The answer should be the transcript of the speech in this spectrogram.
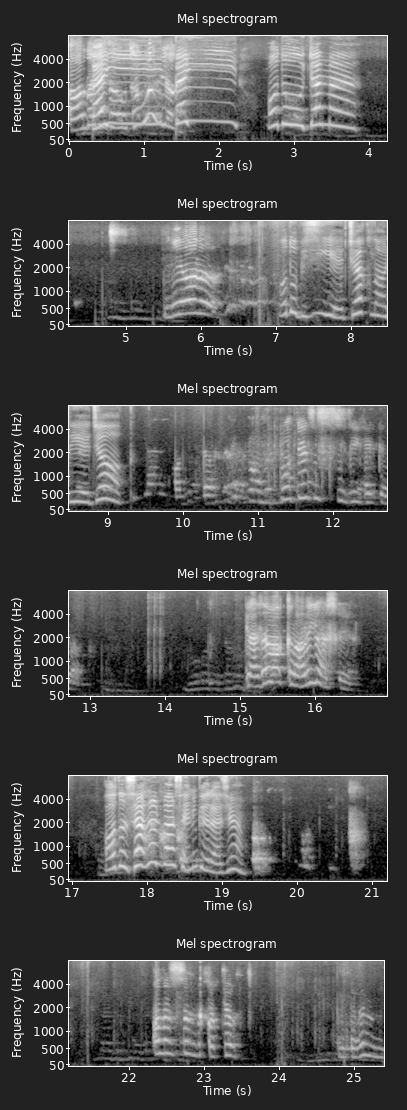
Arda Bey, bir davuta vuruyor. bey. Hadi gelme. Biliyorum. Hadi bizi yiyecekler yiyecek. Nasıl sizi yiyecekler? Gelse bak kralı gelsin. Hadi sen öl ben seni göreceğim. Anasını kapatıyor. Ben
